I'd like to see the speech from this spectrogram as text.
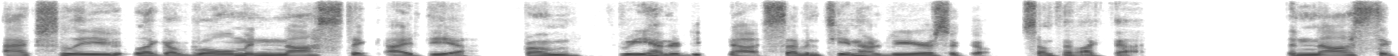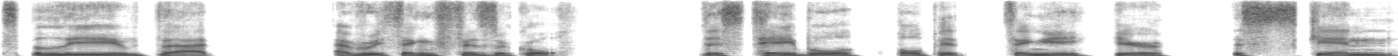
actually like a Roman Gnostic idea from 300, no, 1700 years ago, something like that. The Gnostics believed that everything physical, this table, pulpit thingy here, the skin,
